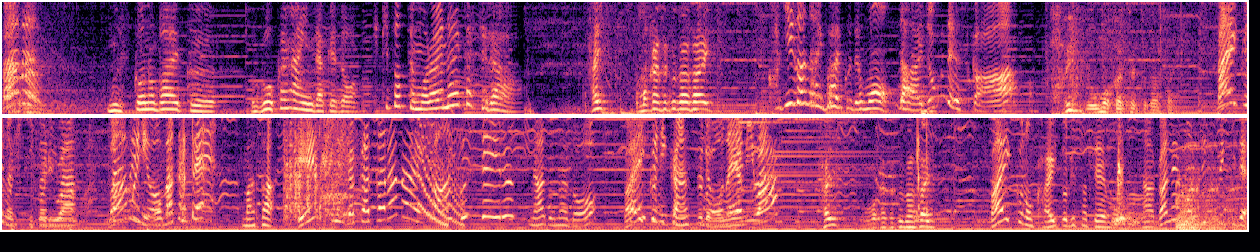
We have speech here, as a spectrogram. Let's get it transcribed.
バム息子のバイク動かないんだけど引き取ってもらえないかしら？はいお任せください。鍵がないバイクでも大丈夫ですか？はいお任せください。バイクの引き取りはバムにお任せ。またエンジンがかからない。パンクしている。などなど。バイクに関するお悩みは？はいお任せください。バイクの買取査定も長年の実績で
